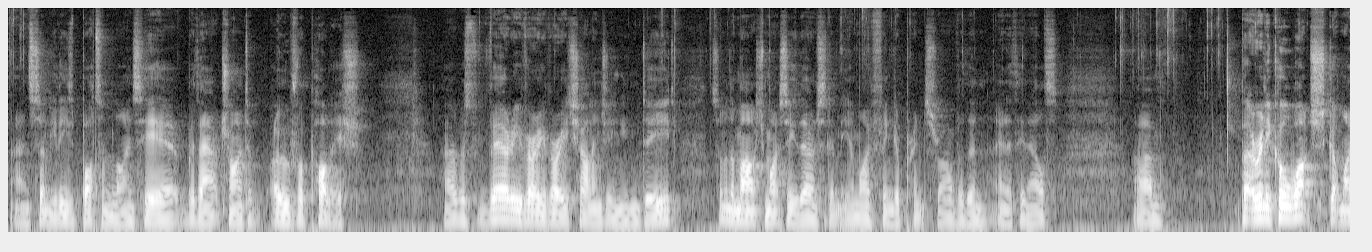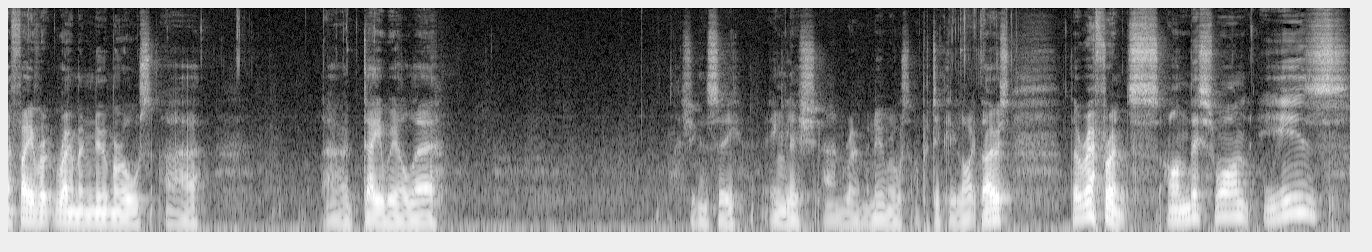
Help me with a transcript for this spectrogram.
and certainly these bottom lines here, without trying to over polish, uh, was very, very, very challenging indeed. Some of the marks you might see there incidentally are my fingerprints rather than anything else. Um, but a really cool watch, got my favourite Roman numerals uh, uh, day wheel there. As you can see, English and Roman numerals, I particularly like those. The reference on this one is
